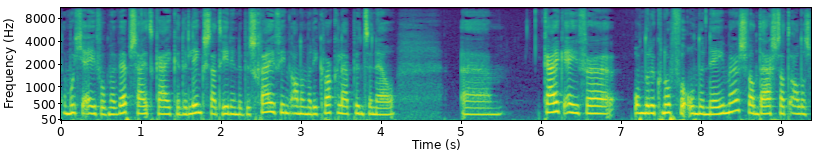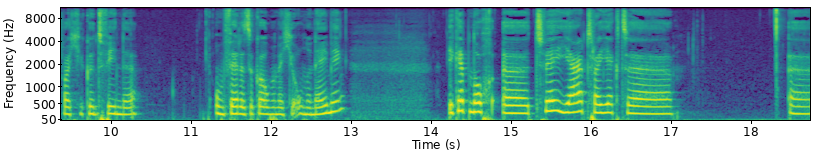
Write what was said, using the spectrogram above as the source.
Dan moet je even op mijn website kijken. De link staat hier in de beschrijving, annemariekwakkelaar.nl. Ehm, kijk even onder de knop voor ondernemers, want daar staat alles wat je kunt vinden om verder te komen met je onderneming. Ik heb nog uh, twee jaar trajecten uh,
